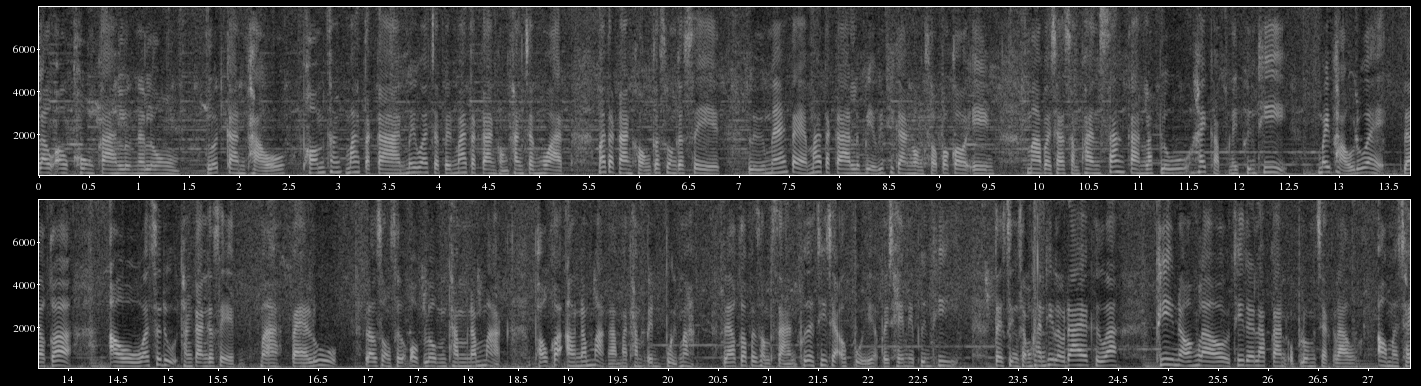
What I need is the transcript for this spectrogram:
เราเอาโครงการรณรงค์ลดการเผา พร้อมทั้งมาตรการ ไม่ว่าจะเป็นมาตรการของทางจังหวัด มาตรการของกระทรวงเกษตร หรือแม้แต่มาตรการระเบียบวิธีการของสปกเอง มาประชาสัมพันธ์สร้างการรับรู้ให้กับในพื้นที่ไม่เผาด้วย แล้วก็เอาวัสดุทางการเกษตรมาแปรรูป เราส่งเสริมอบรมทำน้ำหมักเขาก็เอาน้ำหมักมาทำเป็นปุ๋ยหมัก แล้วก็ผสมสานเพื่อที่จะเอาปุ๋ยไปใช้ในพื้นที่ แต่สิ่งสำคัญที่เราได้ก็คือว่าพี่น้องเราที่ได้รับการอบรมจากเรา เอามาใช้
